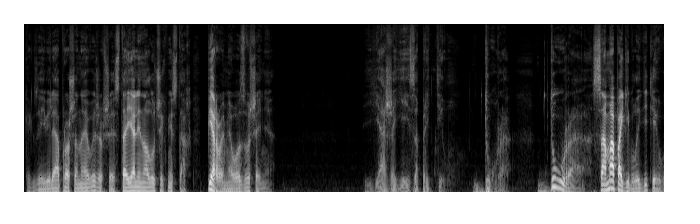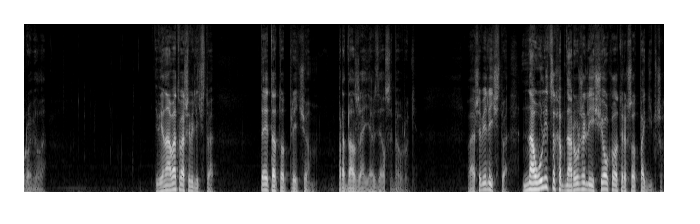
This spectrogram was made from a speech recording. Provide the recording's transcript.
Как заявили опрошенные выжившие, стояли на лучших местах, первыми у возвышения. Я же ей запретил. Дура! Дура! Сама погибла и детей угробила. Виноват, Ваше Величество. Ты это тот при чем? Продолжай, я взял себя в руки. Ваше Величество, на улицах обнаружили еще около 300 погибших.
